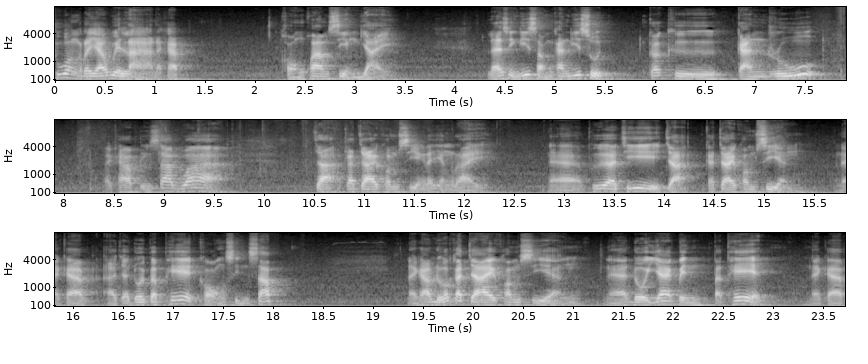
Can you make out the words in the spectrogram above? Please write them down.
ช่วงระยะเวลานะครับ ของความเสี่ยงใหญ่ และสิ่งที่สำคัญที่สุดก็คือการรู้นะครับหรือทราบว่าจะกระจายความเสี่ยงได้อย่างไรนะเพื่อที่จะกระจายความเสี่ยงนะครับอาจจะโดยประเภทของสินทรัพย์ นะครับหรือว่ากระจายความเสี่ยงนะโดยแยกเป็นประเทศนะครับ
